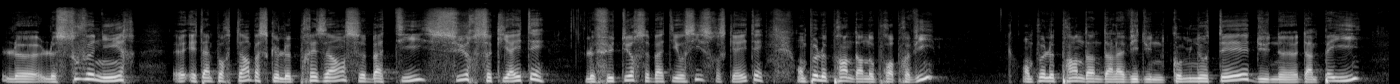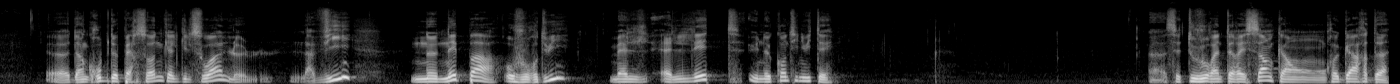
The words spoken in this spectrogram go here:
le, souvenir est important parce que le présent se bâtit sur ce qui a été. Le futur se bâtit aussi sur ce qui a été. On peut le prendre dans nos propres vies, on peut le prendre dans, la vie d'une communauté, d'un pays, euh, d'un groupe de personnes, quel qu'il soit. la vie ne naît pas aujourd'hui, mais elle est une continuité. C'est toujours intéressant quand on regarde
